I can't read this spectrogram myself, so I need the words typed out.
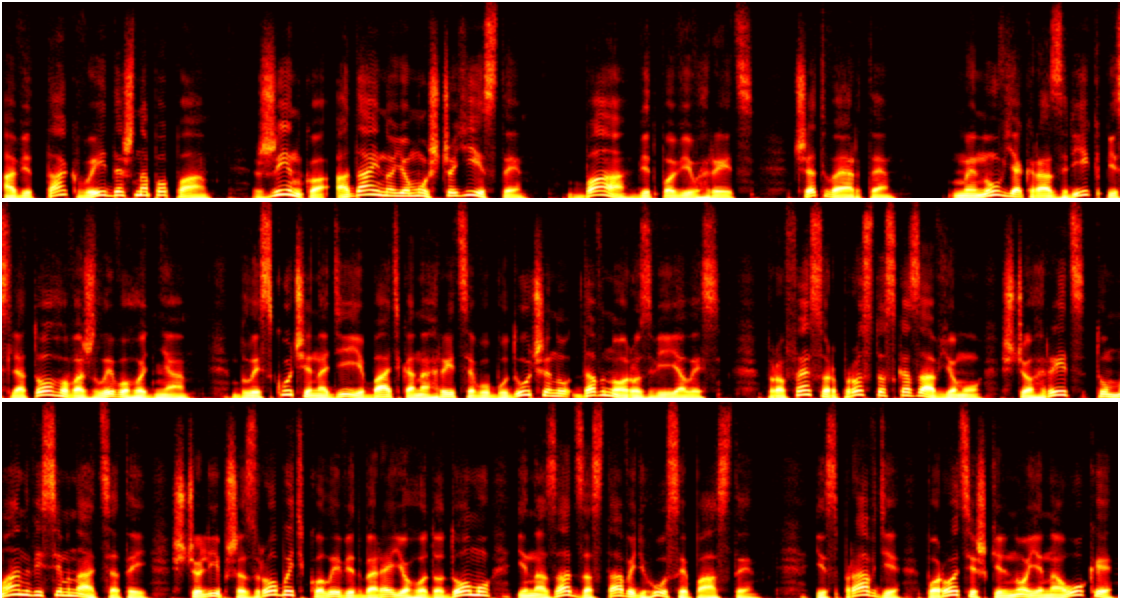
а відтак вийдеш на попа. Жінко, а дайно йому що їсти». Ба, відповів Гриць. Четверте. Минув якраз рік після того важливого дня. Блискучі надії батька на Грицеву будучину давно розвіялись. Професор просто сказав йому, що Гриць – туман 18-й, що ліпше зробить, коли відбере його додому і назад заставить гуси пасти. І справді, по році шкільної науки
